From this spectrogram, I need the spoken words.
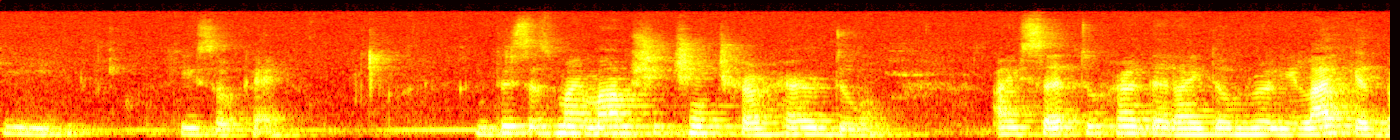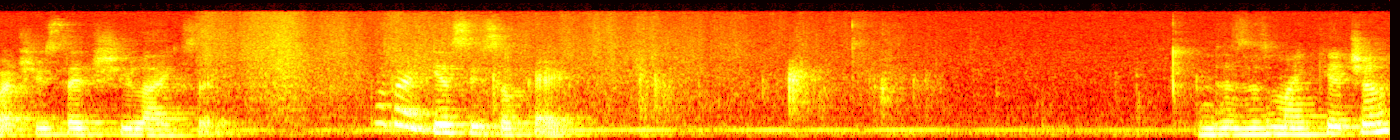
he he's okay. This is my mom. She changed her hairdo. I said to her that I don't really like it, but she said she likes it. But I guess it's okay. And this is my kitchen.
